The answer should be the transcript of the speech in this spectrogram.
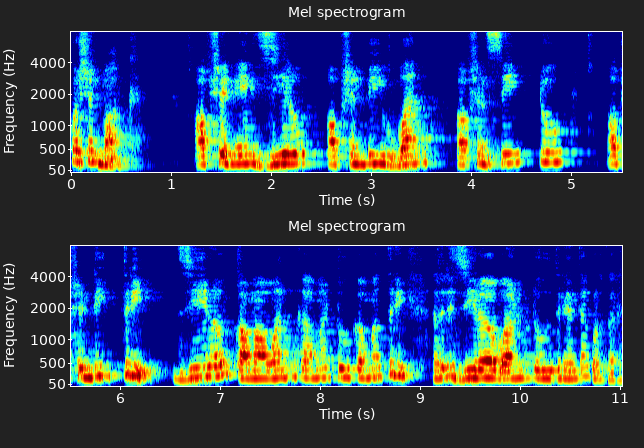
question mark option A zero option B one option C two option D three zero comma one comma two comma three ಅದರಲ್ಲಿ ಜೀರೋ ಒನ್ ಟೂ ತ್ರೀ ಅಂತ ಕೊಡ್ತಾರೆ.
